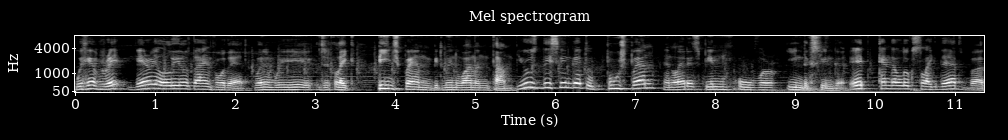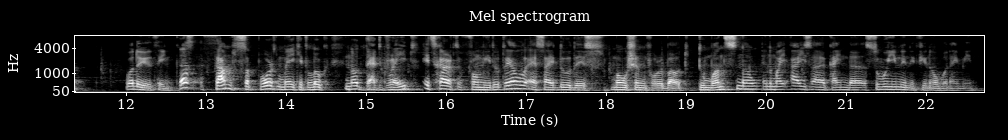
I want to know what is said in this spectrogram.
We have very little time for that when we like pinch pen between one and thumb. Use this finger to push pen and let it spin over index finger. It kinda looks like that, but what do you think? Does thumb support make it look not that great? It's hard for me to tell as I do this motion for about two months now and my eyes are kinda swimming if you know what I mean.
